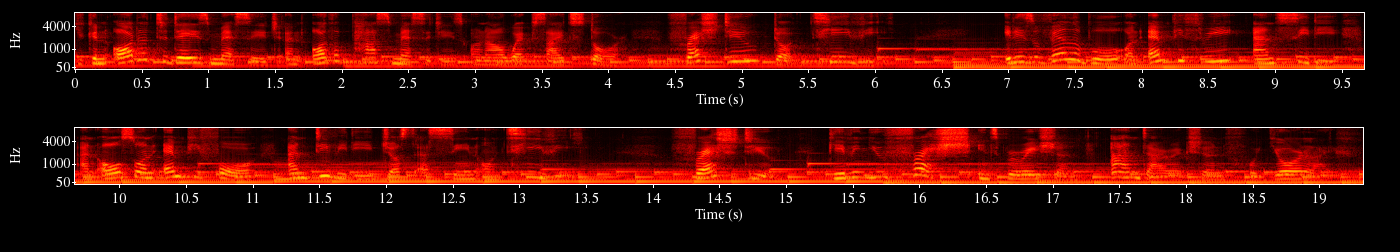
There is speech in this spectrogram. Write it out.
You can order today's message and other past messages on our website store, freshdew.tv. It is available on MP3 and CD, and also on MP4 and DVD, just as seen on TV. Fresh Dew, giving you fresh inspiration and direction for your life.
